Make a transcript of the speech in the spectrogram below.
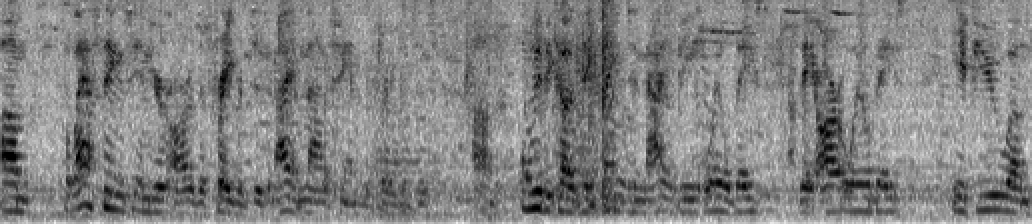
Um, the last things in here are the fragrances, and I am not a fan of the fragrances, um, only because they claim to not be oil based. They are oil based. If you um,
